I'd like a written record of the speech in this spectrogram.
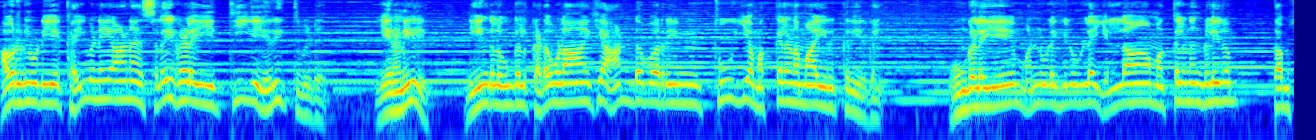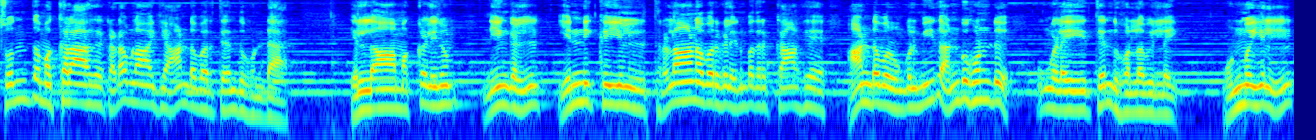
அவர்களுடைய கைவினையான சிலைகளை தீயில் எரித்துவிடு. ஏனெனில் நீங்கள் உங்கள் கடவுளாகிய ஆண்டவரின் தூய மக்களினமாயிருக்கிறீர்கள். உங்களையே மண்ணுலகில் உள்ள எல்லா மக்களினங்களிலும் தம் சொந்த மக்களாக கடவுளாகிய ஆண்டவர் தேர்ந்து கொண்டார். எல்லா மக்களிலும் நீங்கள் எண்ணிக்கையில் திரளானவர்கள் என்பதற்காக ஆண்டவர் உங்கள் மீது அன்பு கொண்டு உங்களை தேர்ந்து கொள்ளவில்லை. உண்மையில்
